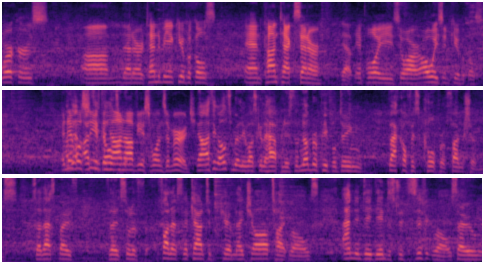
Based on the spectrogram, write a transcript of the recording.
workers um, that are tend to be in cubicles and contact center Yeah. employees who are always in cubicles. And then I we'll see if the non-obvious ones emerge. Yeah, I think ultimately what's going to happen is the number of people doing back office corporate functions, so that's both the sort of finance and accounting, procurement, HR type roles, and indeed the industry specific roles, so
